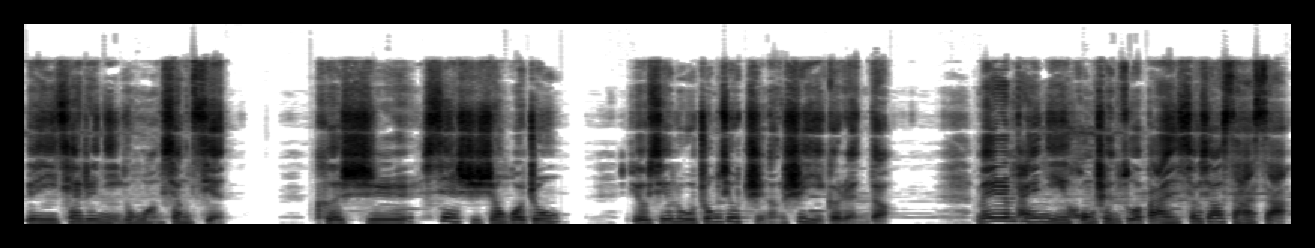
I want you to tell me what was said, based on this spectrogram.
愿意牵着你勇往向前。可是现实生活中，有些路终究只能是一个人的，没人陪你红尘作伴，潇潇洒洒。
